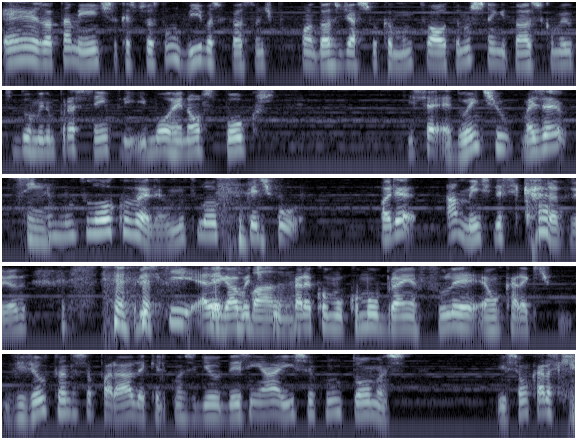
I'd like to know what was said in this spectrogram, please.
É, exatamente, só que as pessoas estão vivas, só que elas estão tipo, com uma dose de açúcar muito alta no sangue, então elas ficam meio que dormindo pra sempre e morrendo aos poucos. Isso é, é doentio, mas é, é Sim. muito louco, velho, é muito louco, porque, tipo, olha a mente desse cara, tá ligado? Por isso que é legal ver, tipo, um né? cara como, como o Brian Fuller é um cara que, tipo, viveu tanto essa parada que ele conseguiu desenhar isso com o Thomas. E são caras que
